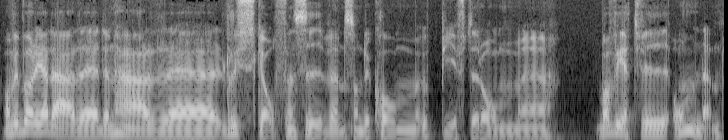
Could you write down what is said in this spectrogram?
Om vi börjar där, eh, den här eh, ryska offensiven som det kom uppgifter om. Eh, vad vet vi om den?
